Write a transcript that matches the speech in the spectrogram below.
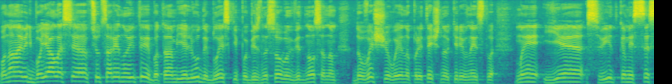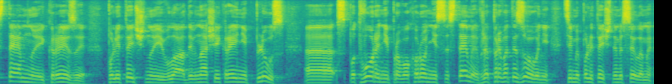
вона навіть боялася в цю царину йти, бо там є люди близькі по бізнесовим відносинам до вищого воєнно-політичного керівництва. Ми є свідками системної кризи політичної влади в нашій країні, плюс е, спотворені правоохоронні системи, вже приватизовані цими політичними силами,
